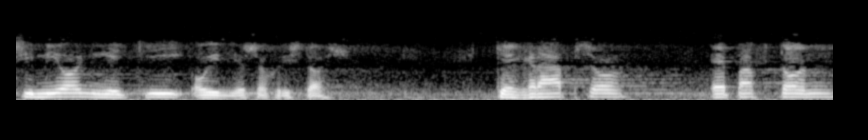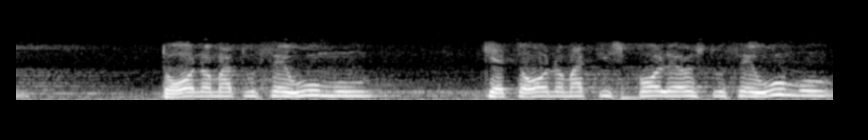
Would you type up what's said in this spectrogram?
σημειώνει εκεί ο ίδιος ο Χριστός. Και γράψω επ' αυτόν το όνομα του Θεού μου και το όνομα της πόλεως του Θεού μου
